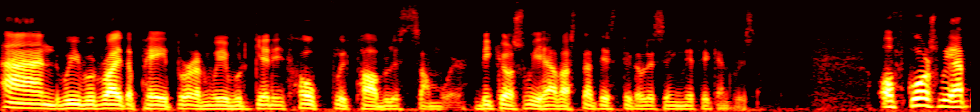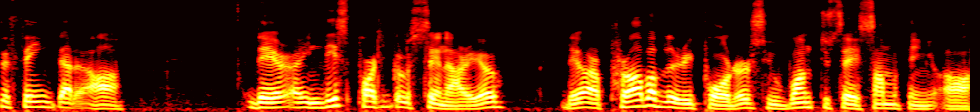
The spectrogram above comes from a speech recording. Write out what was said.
and we would write a paper and we would get it hopefully published somewhere because we have a statistically significant result. Of course, we have to think that uh, there, in this particular scenario, there are probably reporters who want to say something uh,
